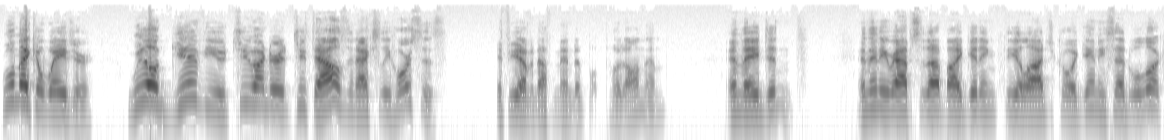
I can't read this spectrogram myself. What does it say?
we'll make a wager. We'll give you 200, 2,000 actually horses if you have enough men to put on them. And they didn't. And then he wraps it up by getting theological again. He said, Well, look,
